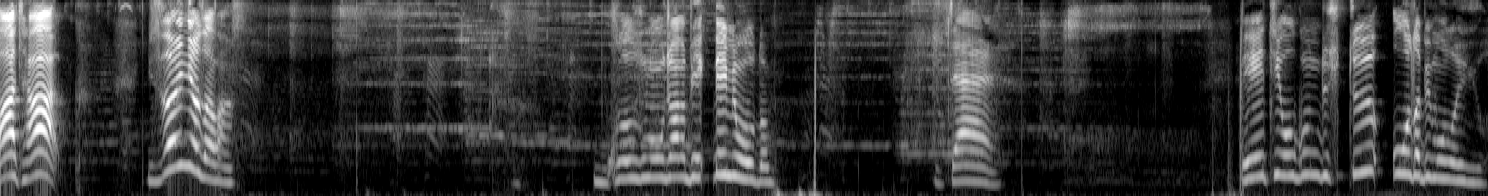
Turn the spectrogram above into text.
Atak. Güzel oynuyoruz ama. Bu kadar uzun olacağını beklemiyordum. Güzel. Beyeti yorgun düştü. O da bir mola yiyor.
